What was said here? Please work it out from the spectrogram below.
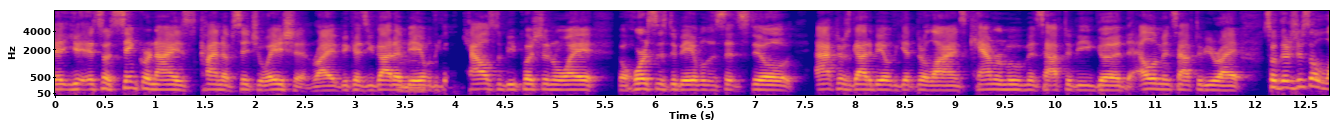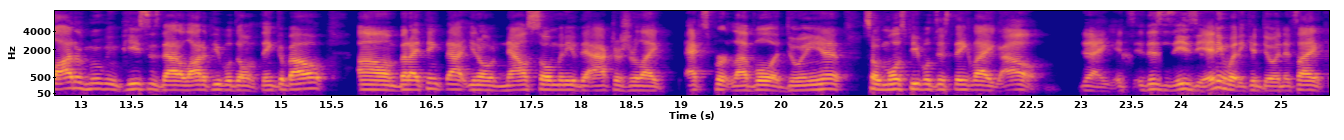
it's a synchronized kind of situation, right? Because you got to be able to get the cows to be pushing away, the horses to be able to sit still. Actors got to be able to get their lines. Camera movements have to be good. The elements have to be right. So there's just a lot of moving pieces that a lot of people don't think about. Um, but I think that you know now so many of the actors are like expert level at doing it. So most people just think like, oh, like it's this is easy. Anybody can do it. And it's like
